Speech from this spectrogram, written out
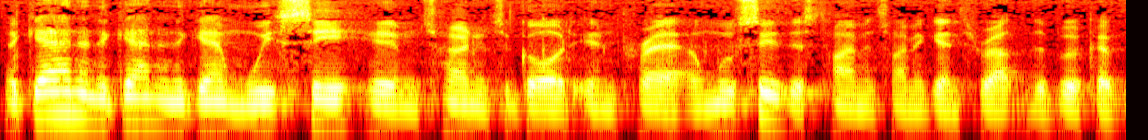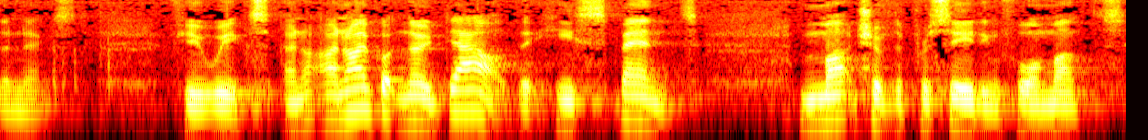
Again and again and again, we see him turning to God in prayer. And we'll see this time and time again throughout the book over the next few weeks. And, and I've got no doubt that he spent much of the preceding four months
